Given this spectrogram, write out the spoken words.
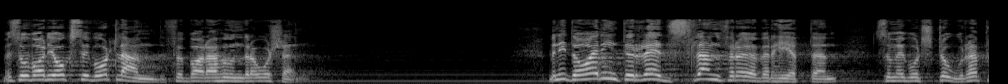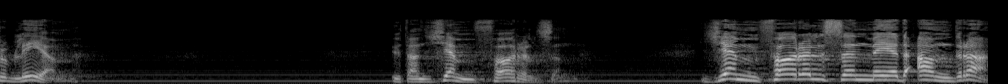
Men så var det också i vårt land för bara hundra år sedan. Men idag är det inte rädslan för överheten som är vårt stora problem, utan jämförelsen. Jämförelsen med andra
